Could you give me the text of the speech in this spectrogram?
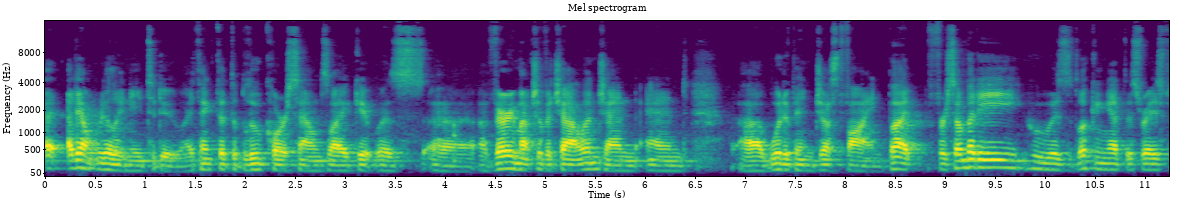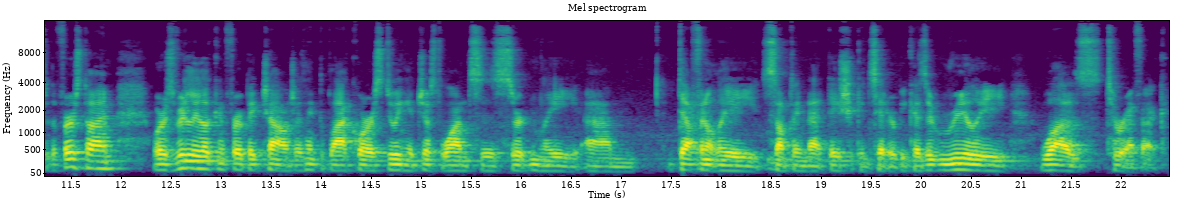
I, don't really need to do. I think that the blue course sounds like it was uh, a very much of a challenge, and and uh, would have been just fine. But for somebody who is looking at this race for the first time or is really looking for a big challenge, I think the Black Course doing it just once is certainly um, definitely something that they should consider because it really was terrific.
